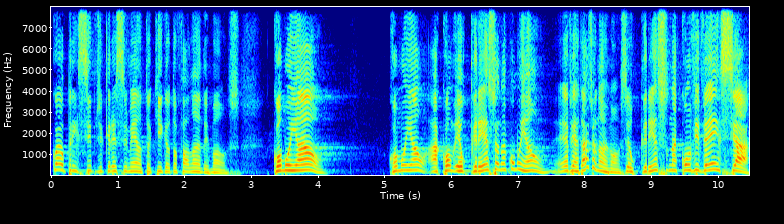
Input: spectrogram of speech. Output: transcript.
Qual é o princípio de crescimento aqui que eu estou falando, irmãos? Comunhão. Comunhão. eu cresço na comunhão. É verdade ou não, irmãos? Eu cresço na convivência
